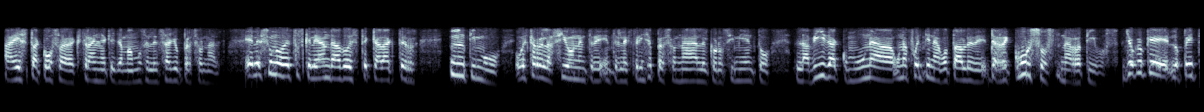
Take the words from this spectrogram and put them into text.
a esta cosa extraña que llamamos el ensayo personal. Él es uno de estos que le han dado este carácter íntimo o esta relación entre, entre la experiencia personal, el conocimiento, la vida como una, una fuente inagotable de, de recursos narrativos. Yo creo que Lopet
